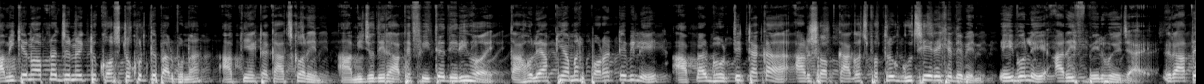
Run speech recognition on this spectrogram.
আমি কেন আপনার জন্য একটু কষ্ট করতে পারব না? আপনি একটা কাজ করেন। আমি যদি রাতে ফিরতে দেরি হয়, তাহলে আপনি আমার পড়ার টেবিলে আপনার ভর্তির টাকা আর সব কাগজপত্র গুছিয়ে রেখে দেবেন। এই বলে আরিফ বের হয়ে যায়। রাতে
